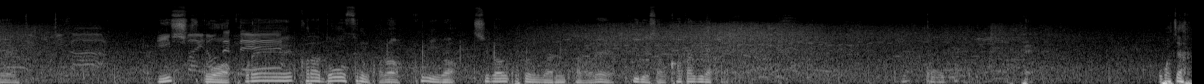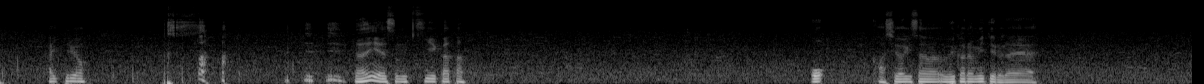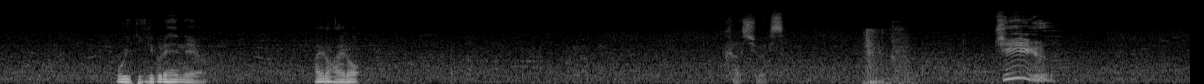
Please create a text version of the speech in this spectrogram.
錦とはこれからどうするんかな?国が違うことになるからね。桐生さん、仇だから。ここ、入ってるよ。何や、その消え方。お、柏木さん、上から見てるね。置いてきてくれへんねや。入ろう入ろう。柏木さん桐生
